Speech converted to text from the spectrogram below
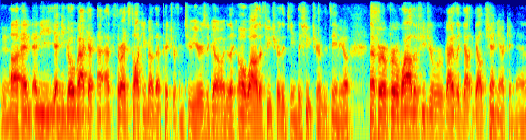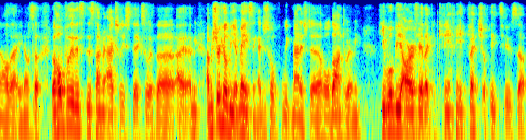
Yeah. Uh, and and you and you go back at, at threads talking about that picture from two years ago, and they're like, oh wow, the future of the team, the future of the team, you know. Uh, for for a while, the future were guys like Gal- Galchenyuk and, and all that, you know. So, but hopefully this this time it actually sticks with. Uh, I, I mean, I'm sure he'll be amazing. I just hope we manage to hold on to it. I mean, he will be RFA like Kotkaniemi eventually too. So,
